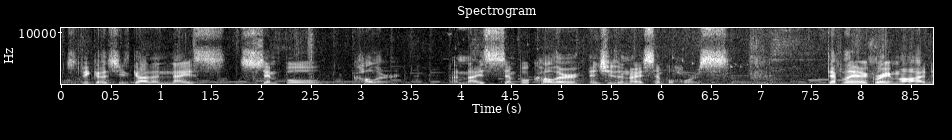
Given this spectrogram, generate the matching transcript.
just because she's got a nice, simple color. A nice, simple color, and she's a nice, simple horse. Definitely a great mod.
